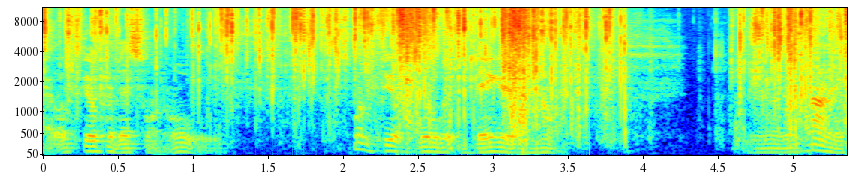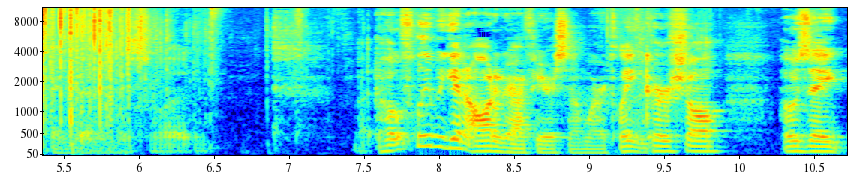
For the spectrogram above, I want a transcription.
right, let's go for this one. Oh, this one feels a little bit bigger. You know, there's not anything good in this one. But hopefully we get an autograph here somewhere. Clayton Kershaw, Jose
